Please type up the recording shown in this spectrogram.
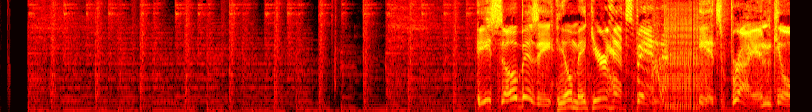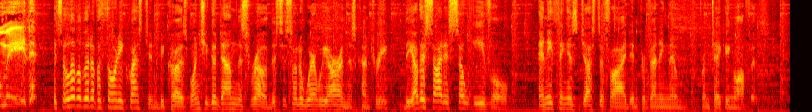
He's so busy, he'll make your head spin. It's Brian Kilmeade. It's a little bit of a thorny question because once you go down this road, this is sort of where we are in this country. The other side is so evil, anything is justified in preventing them from taking office.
